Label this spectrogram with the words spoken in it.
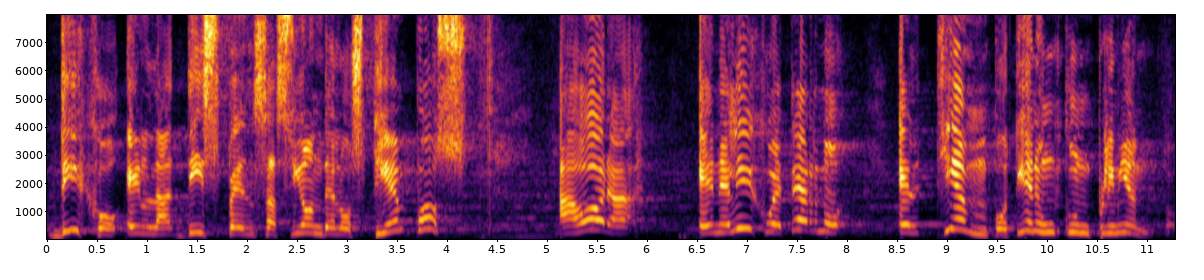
dijo en la dispensación de los tiempos, ahora en el Hijo Eterno el tiempo tiene un cumplimiento.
